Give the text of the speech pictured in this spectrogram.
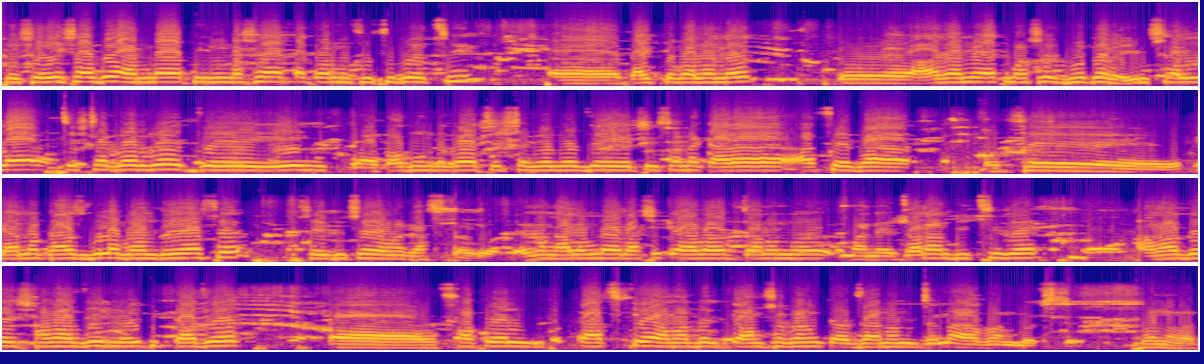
তো সেই হিসাবে আমরা তিন মাসে একটা কর্মসূচি পেয়েছি দায়িত্ব পালনের। তো আগামী এক মাসের ভিতরে ইনশাল্লাহ চেষ্টা করব যে এই তদন্ত করার চেষ্টা করব যে পিছনে কারা আছে বা হচ্ছে কেন কাজগুলো বন্ধ হয়ে আছে, সেই বিষয়ে আমরা কাজ করব। এবং আলমদারবাসীকে আবার জানানো মানে জানান দিচ্ছি যে আমাদের সামাজিক, নৈতিক কাজের সকল কাজকে আমাদেরকে অংশগ্রহণ জানানোর জন্য আহ্বান করছি। ধন্যবাদ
